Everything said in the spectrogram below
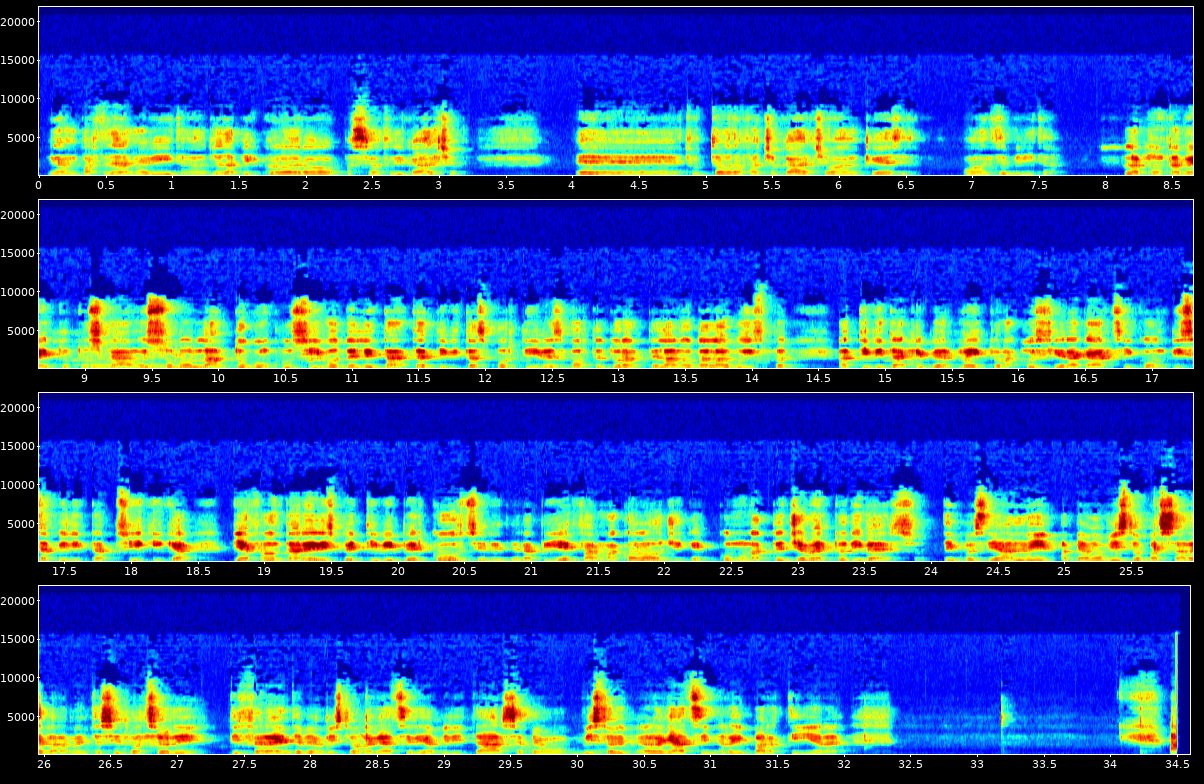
gran parte della mia vita. Già da piccolo ero appassionato di calcio e tuttora faccio calcio anche se ho una disabilità. L'appuntamento toscano è solo l'atto conclusivo delle tante attività sportive svolte durante l'anno dalla WISP, attività che permettono a questi ragazzi con disabilità psichica di affrontare i rispettivi percorsi e le terapie farmacologiche con un atteggiamento diverso. In questi anni abbiamo visto passare veramente situazioni differenti, abbiamo visto ragazzi riabilitarsi, abbiamo visto ragazzi ripartire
